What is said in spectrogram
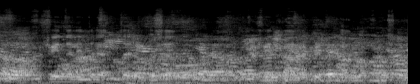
Ja, försvinner lite rätter och sen försvinner andra pyttipannan då ska man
